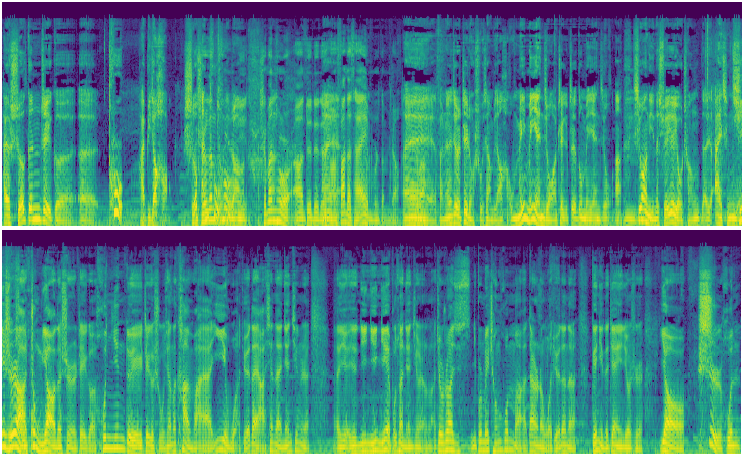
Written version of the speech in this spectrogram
还有蛇跟这个呃兔还比较好。蛇盘兔，你知道吗？蛇盘兔啊，对对对，好像发大财也不是怎么着，哎，反正就是这种属相比较好。我没没研究啊，这个这都没研究啊。希望你呢学业有成，呃，爱情也其实啊，重要的是这个婚姻对这个属相的看法呀。一，我觉得呀，现在年轻人。呃，也也你你你也不算年轻人了，就是说你不是没成婚嘛？但是呢，我觉得呢，给你的建议就是要试婚。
